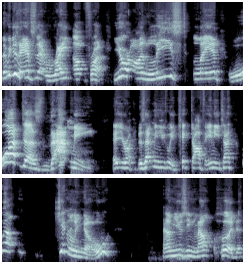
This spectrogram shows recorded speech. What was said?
Let me just answer that right up front. You're on leased land. What does that mean? Does that mean you can be kicked off anytime? Well, generally, no. And I'm using Mount Hood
